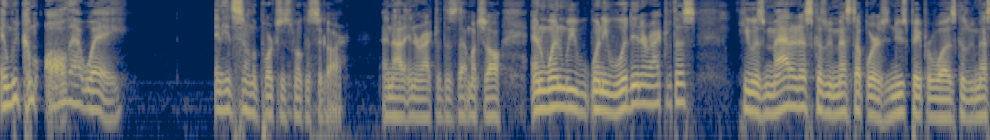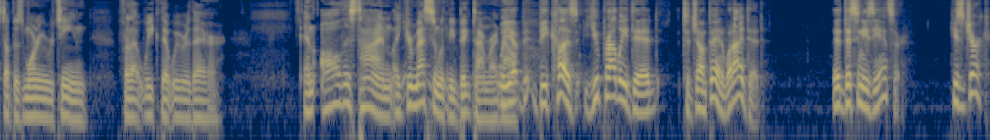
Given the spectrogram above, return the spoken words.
And we'd come all that way, and he'd sit on the porch and smoke a cigar and not interact with us that much at all. And when we when he would interact with us, he was mad at us because we messed up where his newspaper was because we messed up his morning routine for that week that we were there. And all this time, like you're messing with me big time right Well, now. yeah, b- because you probably did to jump in what I did. Is an easy answer. He's a jerk.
